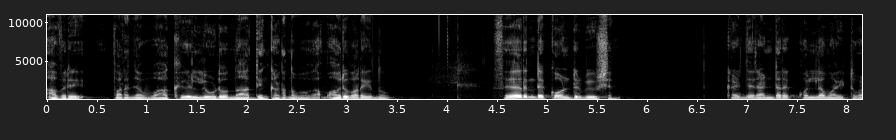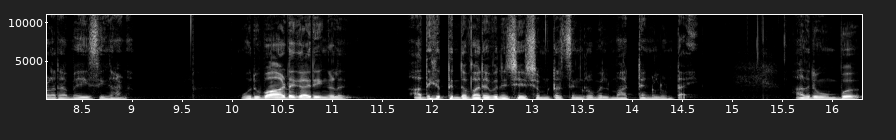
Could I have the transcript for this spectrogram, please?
അവർ പറഞ്ഞ വാക്കുകളിലൂടെ ഒന്ന് ആദ്യം കടന്നു പോകാം. അവർ പറയുന്നു സാറിന്റെ കോൺട്രിബ്യൂഷൻ കഴിഞ്ഞ രണ്ടര കൊല്ലമായിട്ട് വളരെ അമേസിംഗ് ആണ്. ഒരുപാട് കാര്യങ്ങൾ അദ്ദേഹത്തിന്റെ വരവിന് ശേഷം ഡ്രസ്സിംഗ് റൂമിൽ മാറ്റങ്ങളുണ്ടായി. അതിനു മുമ്പ്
